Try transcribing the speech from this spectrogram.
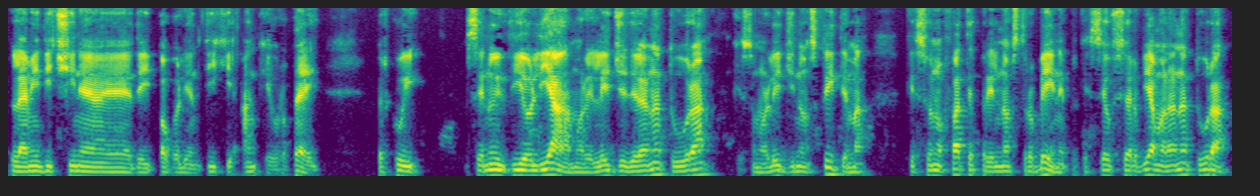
la medicina dei popoli antichi, anche europei. Per cui se noi violiamo le leggi della natura, che sono leggi non scritte, ma che sono fatte per il nostro bene, perché se osserviamo la natura,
